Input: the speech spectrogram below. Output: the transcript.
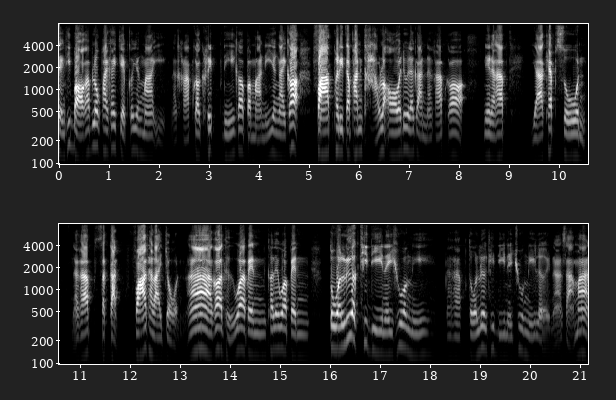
อย่างที่บอกครับโรคภัยไข้เจ็บก็ยังมาอีกนะครับ ก็คลิปนี้ก็ประมาณนี้ยังไงก็ฝากผลิตภัณฑ์ขาวละออไว้ด้วยแล้วกันนะครับ ก็นี่นะครับยาแคปซูลนะครับ สกัดฟ้าทลายโจรอ่าก็ถือว่าเป็นเขาเรียกว่าเป็นตัวเลือกที่ดีในช่วงนี้ นะครับตัวเลือกที่ดีในช่วงนี้เลยนะสามารถ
